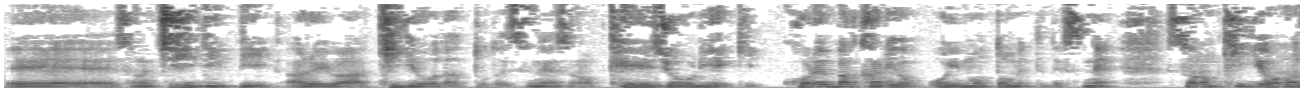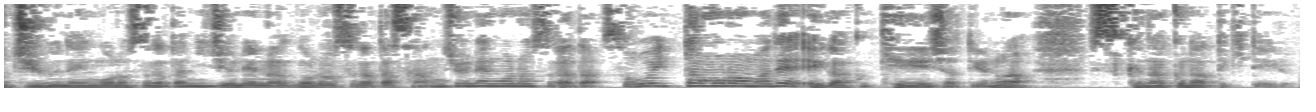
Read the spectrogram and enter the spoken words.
えー、その GDP、あるいは企業だとですね、その経常利益、こればかりを追い求めてですね、その企業の10年後の姿、20年後の姿、30年後の姿、そういったものまで描く経営者というのは少なくなってきている。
